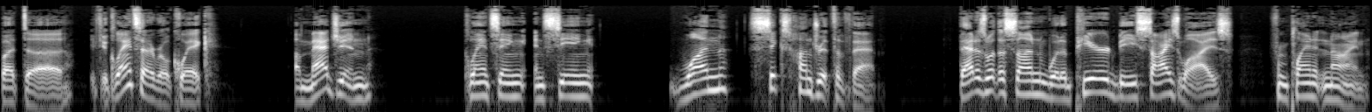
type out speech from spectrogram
but uh, if you glance at it real quick, imagine glancing and seeing one six hundredth of that. That is what the sun would appear to be size wise from planet nine.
